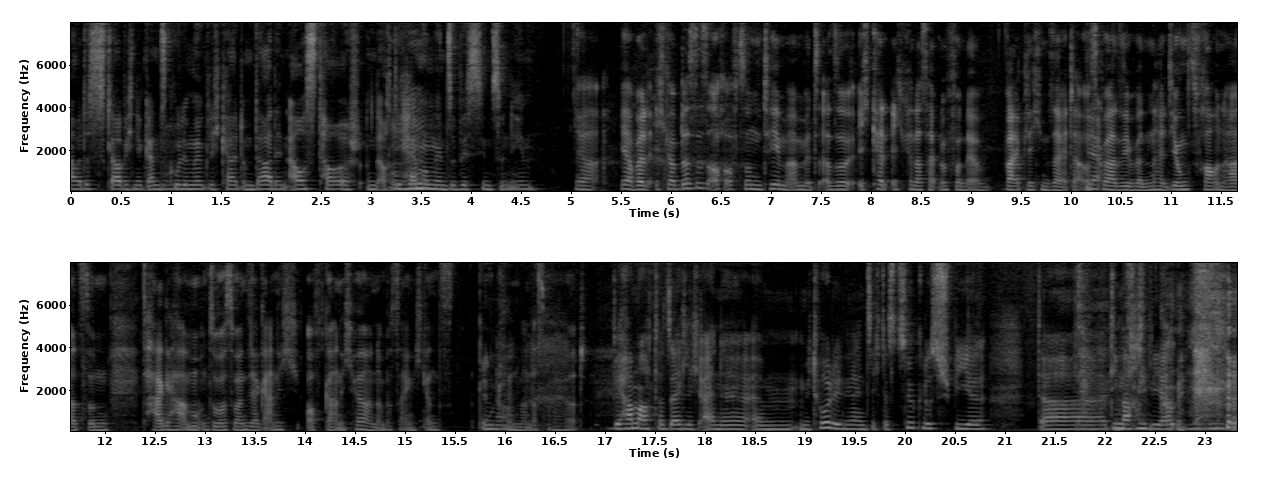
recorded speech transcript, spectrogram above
Aber das ist, glaube ich, eine ganz mhm. coole Möglichkeit, um da den Austausch und auch die mhm. Hemmungen so ein bisschen zu nehmen. Ja, ja, weil ich glaube, das ist auch oft so ein Thema mit, also ich kenne ich kenn das halt nur von der weiblichen Seite aus ja. quasi, wenn halt Jungs Frauenarzt und Tage haben und sowas wollen sie ja gar nicht, oft gar nicht hören, aber es ist eigentlich ganz gut, genau. wenn man das mal hört. Wir haben auch tatsächlich eine ähm, Methode, die nennt sich das Zyklusspiel. Da, die machen wir. das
